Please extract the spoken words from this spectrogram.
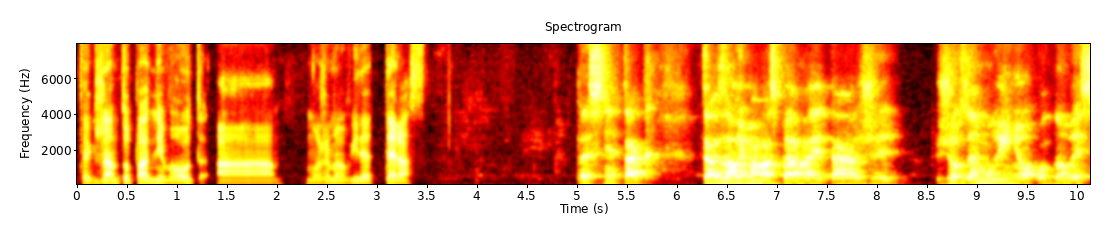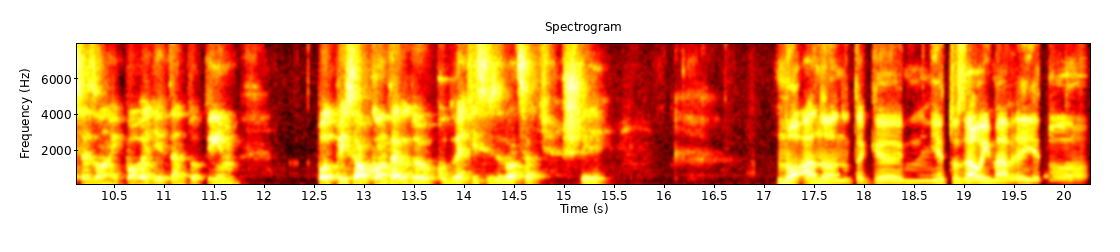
takže nám to padne vhod a môžeme ho vydať teraz. Presne tak. Tá zaujímavá správa je tá, že Jose Mourinho od novej sezóny povedie tento tým, podpísal kontrakt do roku 2024. No áno, no tak je to zaujímavé, je to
